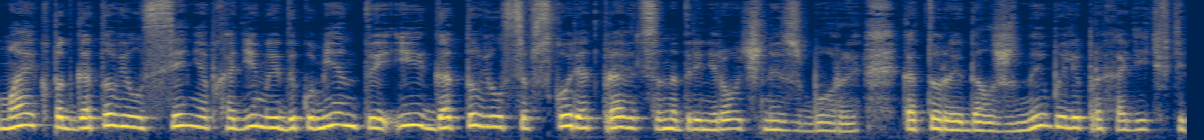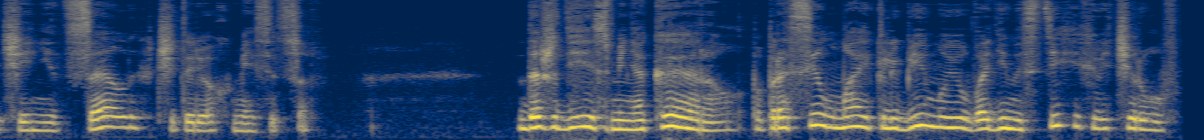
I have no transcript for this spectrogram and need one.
Майк подготовил все необходимые документы и готовился вскоре отправиться на тренировочные сборы, которые должны были проходить в течение целых четырех месяцев. «Дождись меня, Кэрол», — попросил Майк любимую в один из тихих вечеров,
